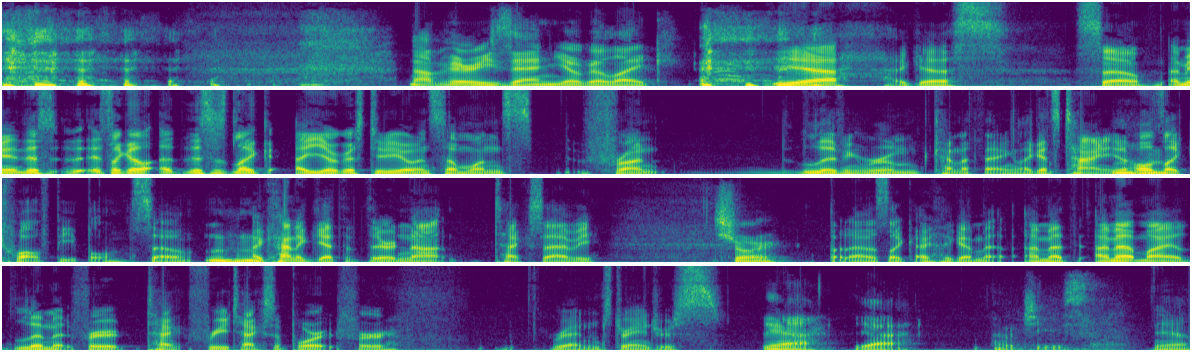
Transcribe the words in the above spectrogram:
Not very Zen yoga like. yeah, I guess. So, I mean, this it's like a this is like a yoga studio in someone's front living room kind of thing. Like it's tiny. It holds like 12 people. So, I kind of get that they're not tech savvy. sure. but I was like, I think I'm at I'm at I'm at my limit for tech, free tech support for random strangers. Yeah. Yeah. Oh jeez. Yeah.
